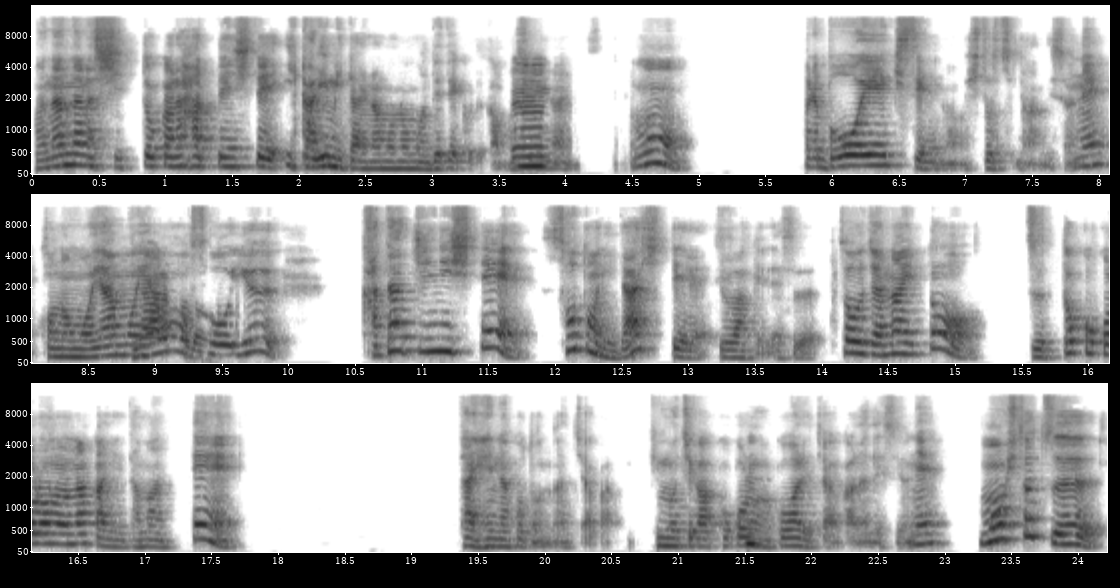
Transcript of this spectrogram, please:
まあ、なんなら嫉妬から発展して怒りみたいなものも出てくるかもしれないんですけども、これ防衛規制の一つなんですよね。このモヤモヤをそういう形にして外に出しているわけです。そうじゃないとずっと心の中に溜まって大変なことになっちゃうから。気持ちが心が壊れちゃうからですよね。もう一つ、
